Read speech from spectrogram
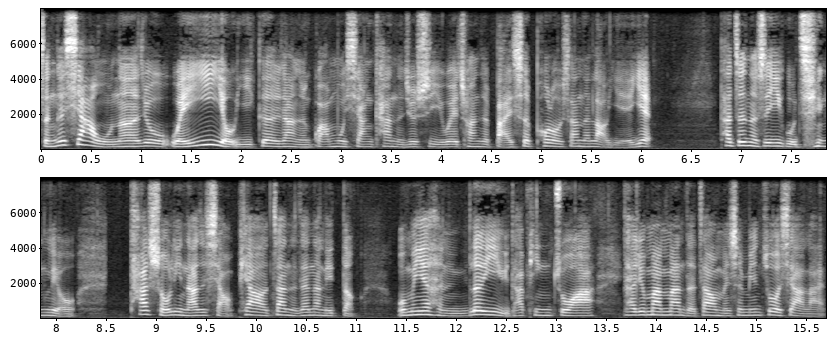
整个下午呢，就唯一有一个让人刮目相看的，就是一位穿着白色 polo 衫的老爷爷，他真的是一股清流。他手里拿着小票，站着在那里等，我们也很乐意与他拼桌啊。他就慢慢的在我们身边坐下来，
